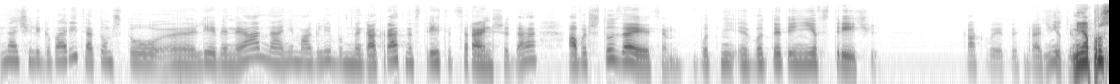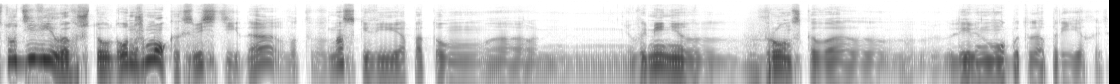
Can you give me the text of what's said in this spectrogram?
начали говорить о том, что э, Левин и Анна, они могли бы многократно встретиться раньше, да? А вот что за этим? Вот, э, вот этой не встречей? Как вы это? Нет, меня просто удивило, что он же мог их свести, да, вот в Москве, потом э, в имении Вронского э, Левин мог бы туда приехать.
